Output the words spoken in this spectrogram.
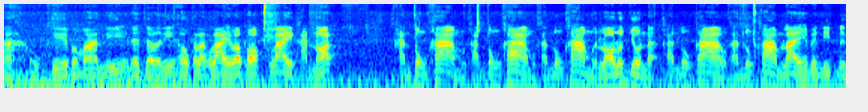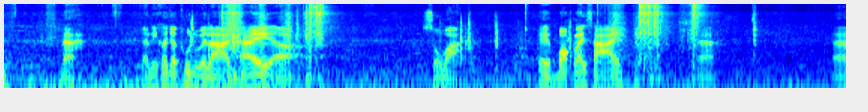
อะโอเคประมาณนี้แต่ตอนนี้เขากำลังไล่ว่าพอไล่ขันน็อตขันตรงข้าม ขันตรงข้าม ขันตรงข้ามเหมือนล้อรถยนต์อะขันตรงข้ามขันตรงข้ามไล่ให้เป็นนิดนึงนะอันนี้เขาจะทุ่นเวลาใช้สว่านเอ้บล็อกไร้สายอ่าอ่า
